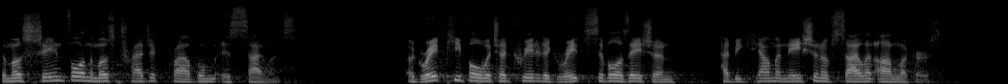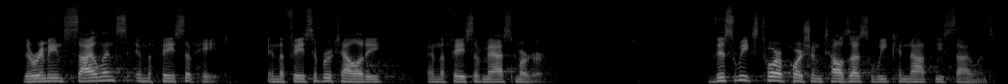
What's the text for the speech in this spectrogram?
the most shameful, and the most tragic problem is silence. A great people which had created a great civilization had become a nation of silent onlookers. There remained silence in the face of hate, in the face of brutality, in the face of mass murder. This week's Torah portion tells us we cannot be silent.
